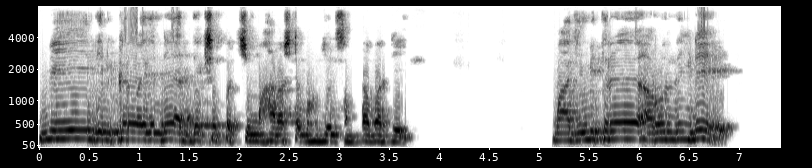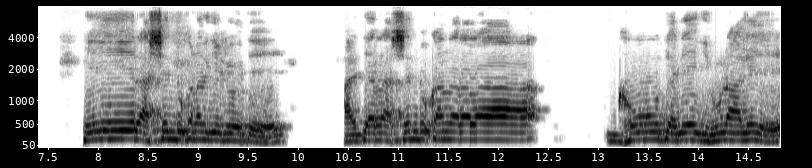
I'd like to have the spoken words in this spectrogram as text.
मी दिनकर वायदंडे अध्यक्ष पश्चिम महाराष्ट्र बहुजन समता पार्टी. माझे मित्र अरुण दिंडे हे राशन दुकानात गेले होते. आणि त्या राशन दुकानदाराला गहू त्याने घेऊन आले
